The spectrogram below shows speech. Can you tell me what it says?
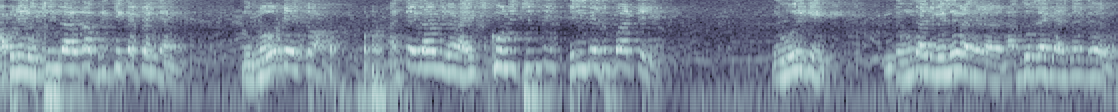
అప్పుడు నేను వచ్చిన తర్వాత బ్రిడ్జి కట్టాను నేను. ఈ రోడ్ వేసాం. అంతేకాదు ఇక్కడ హై స్కూల్ ఇచ్చింది తెలుగుదేశం పార్టీ. ఈ ఊరికి ఇంతకుముందు అక్కడికి వెళ్ళేవారు అక్కడ నందూరు దగ్గర అడిగి వెళ్ళేవారు.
